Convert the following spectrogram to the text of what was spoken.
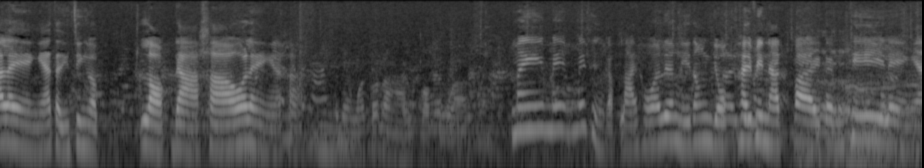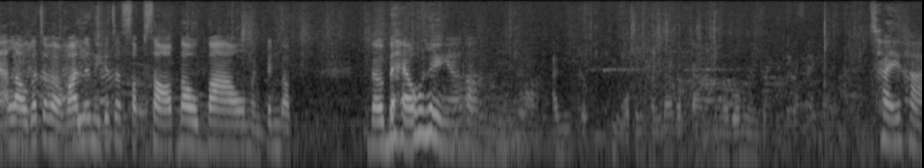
อะไรอย่างเงี้ยแต่จริงๆแบบหลอกด่าเขาอะไรอย่างเงี้ยค่ะ ไม่ไม่ไม่ถึงกับไลน์เพราะว่าเรื่องนี้ต้องยกให้พี่นัทไปเต็มที่อะไรอย่างเงี้ยเราก็จะแบบว่าเรื่องนี้ก็จะซอฟต์ๆเบาๆ เหมือนเป็นแบบแบลๆอะไรอย่างเงี้ยค่ะอืมอันนี้ก็ถือว่าเป็นครั้งแรกกับการที่มาร่วมงานกับพี่แขกใช่ค่ะ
